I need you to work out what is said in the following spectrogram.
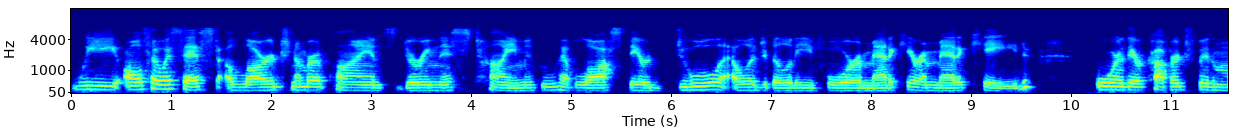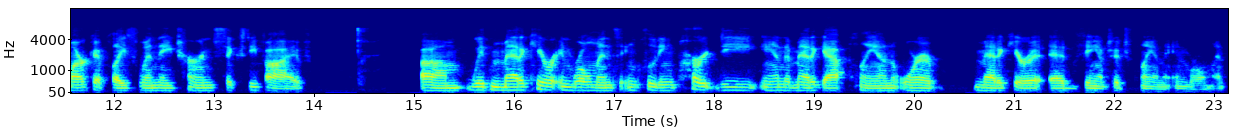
We also assist a large number of clients during this time who have lost their dual eligibility for Medicare and Medicaid or their coverage through the marketplace when they turn 65 um, with Medicare enrollments, including Part D and a Medigap plan or Medicare Advantage plan enrollment.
